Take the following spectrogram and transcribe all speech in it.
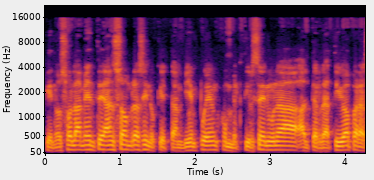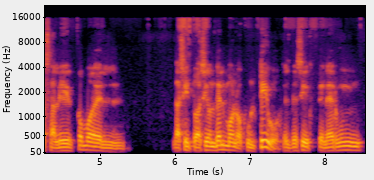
que no solamente dan sombra, sino que también pueden convertirse en una alternativa para salir como de la situación del monocultivo, es decir, tener un,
